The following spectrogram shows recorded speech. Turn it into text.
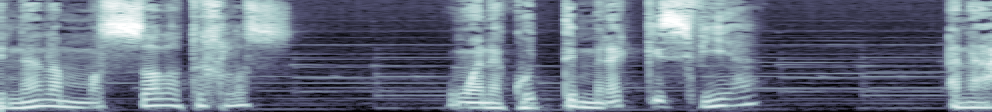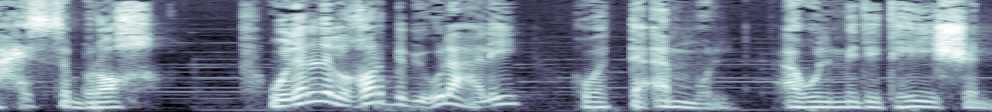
إن أنا لما الصلاة تخلص وأنا كنت مركز فيها أنا هحس براحة. وده اللي الغرب بيقول عليه هو التأمل أو المديتيشن.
